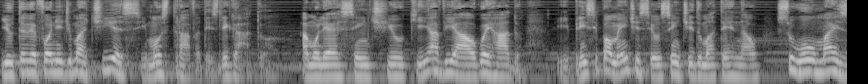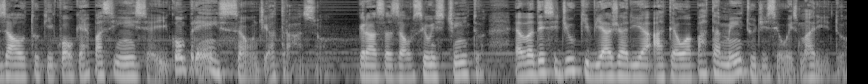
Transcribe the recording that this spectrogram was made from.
e o telefone de Matias se mostrava desligado. A mulher sentiu que havia algo errado e, principalmente, seu sentido maternal soou mais alto que qualquer paciência e compreensão de atraso. Graças ao seu instinto, ela decidiu que viajaria até o apartamento de seu ex-marido.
